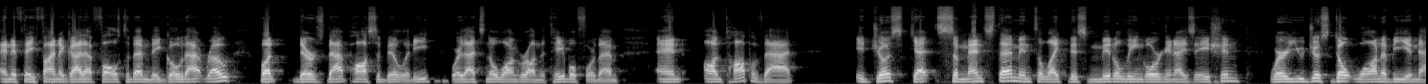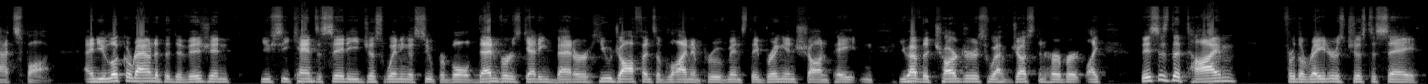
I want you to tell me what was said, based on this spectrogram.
And if they find a guy that falls to them, they go that route. But there's that possibility where that's no longer on the table for them. And on top of that, it just gets cements them into like this middling organization where you just don't want to be in that spot. And you look around at the division, you see Kansas City just winning a Super Bowl. Denver's getting better, huge offensive line improvements. They bring in Sean Payton. You have the Chargers who have Justin Herbert. Like, this is the time for the Raiders just to say,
